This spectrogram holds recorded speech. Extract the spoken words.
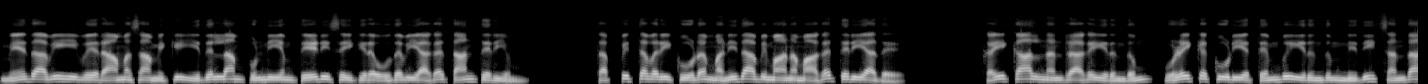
மேதாவி இவே ராமசாமிக்கு இதெல்லாம் புண்ணியம் தேடி செய்கிற உதவியாக தான் தெரியும். தப்பித்தவரி கூட மனிதாபிமானமாக தெரியாது. கை கால் நன்றாக இருந்தும் உழைக்கக்கூடிய தெம்பு இருந்தும் நிதி சந்தா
